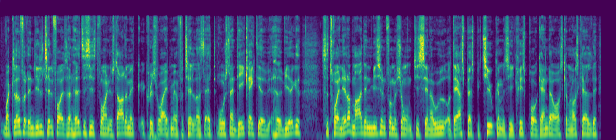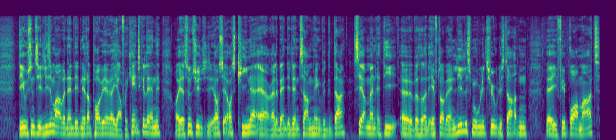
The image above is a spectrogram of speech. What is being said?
var glad for den lille tilføjelse, han havde til sidst, hvor han jo startede med Chris White med at fortælle os, at Rusland det ikke rigtig havde virket. Så tror jeg netop meget, at den misinformation, de sender ud, og deres perspektiv, kan man sige, krigspropaganda også, kan man også kalde det, det er jo sådan set lige så meget, hvordan det netop påvirker i afrikanske lande, og jeg synes også, at også Kina er relevant i den sammenhæng, for der ser man, at de, øh, hvad hedder det, efter at være en lille smule i tvivl i starten, øh, i februar og marts,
